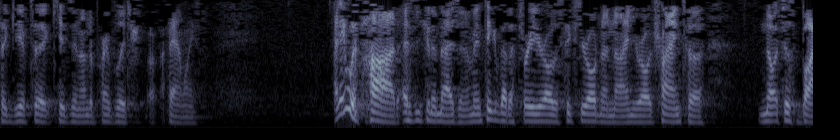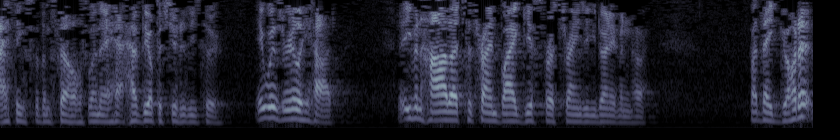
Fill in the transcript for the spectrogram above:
to give to kids in underprivileged families. And it was hard, as you can imagine. I mean, think about a three year old, a six year old, and a nine year old trying to not just buy things for themselves when they have the opportunity to. It was really hard. Even harder to try and buy gifts for a stranger you don't even know. But they got it,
